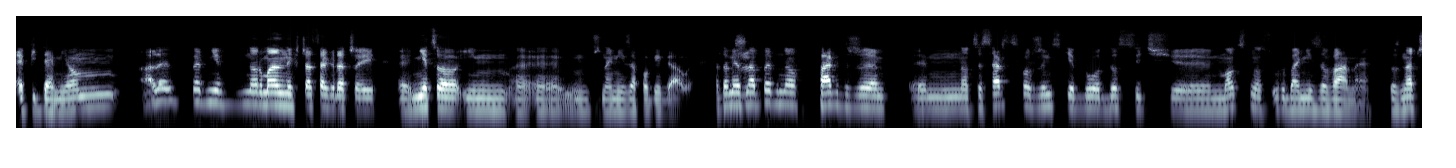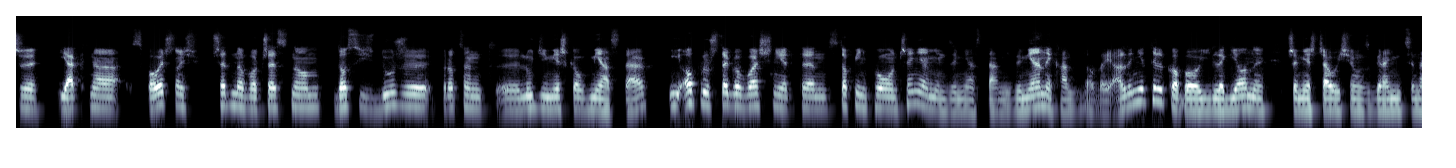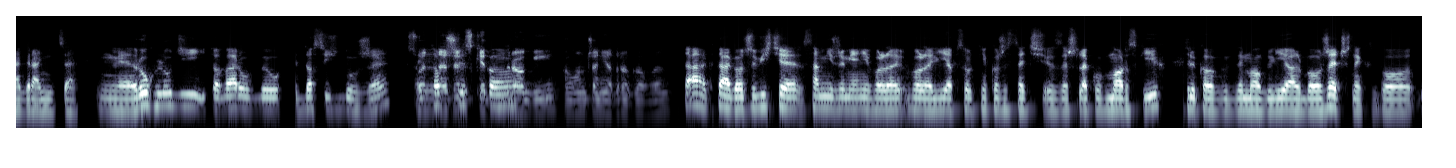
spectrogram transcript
epidemiom, ale pewnie w normalnych czasach raczej e, nieco im e, e, przynajmniej zapobiegały. Natomiast na pewno fakt, że no, cesarstwo rzymskie było dosyć e, mocno zurbanizowane. To znaczy, jak na społeczność przednowoczesną, dosyć duży procent e, ludzi mieszkał w miastach. I oprócz tego, właśnie ten stopień połączenia między miastami, wymiany handlowej, ale nie tylko, bo i legiony przemieszczały się z granicy na granicę. E, Ruch ludzi i towarów był dosyć duży. Słynne To rzymskie wszystko- drogi, połączenia drogowe. Tak, tak. Oczywiście sami Rzymianie wole, woleli absolutnie korzystać ze szlaków morskich, tylko gdy mogli, albo rzecznych, bo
